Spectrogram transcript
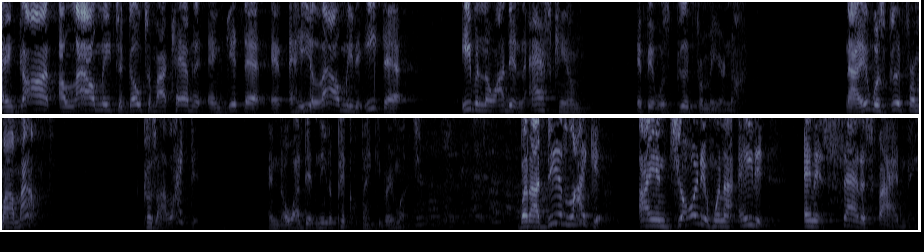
And God allowed me to go to my cabinet and get that. And He allowed me to eat that even though I didn't ask him if it was good for me or not. Now, it was good for my mouth because I liked it. And no, I didn't need a pickle. Thank you very much. But I did like it. I enjoyed it when I ate it, and it satisfied me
